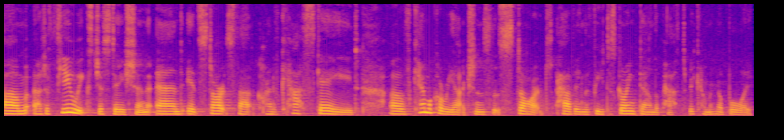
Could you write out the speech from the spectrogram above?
um, at a few weeks gestation, and it starts that kind of cascade of chemical reactions that start having the fetus going down the path to becoming a boy.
